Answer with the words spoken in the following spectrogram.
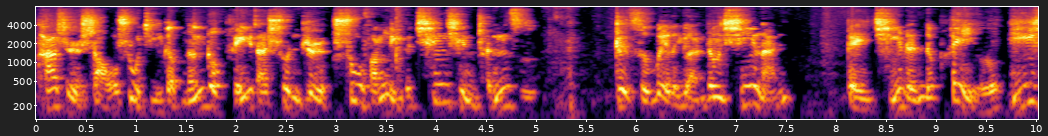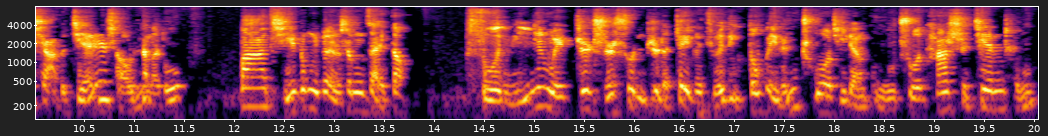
他是少数几个能够陪在顺治书房里的亲信臣子。这次为了远征西南，给齐人的配额一下子减少了那么多。八旗中怨声载道，索尼因为支持顺治的这个决定，都被人戳脊梁骨，说他是奸臣。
